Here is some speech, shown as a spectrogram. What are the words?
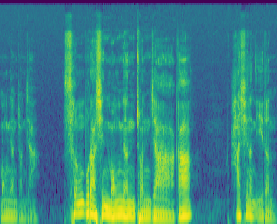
목련존자, 성불하신 목련존자가 하시는 일은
